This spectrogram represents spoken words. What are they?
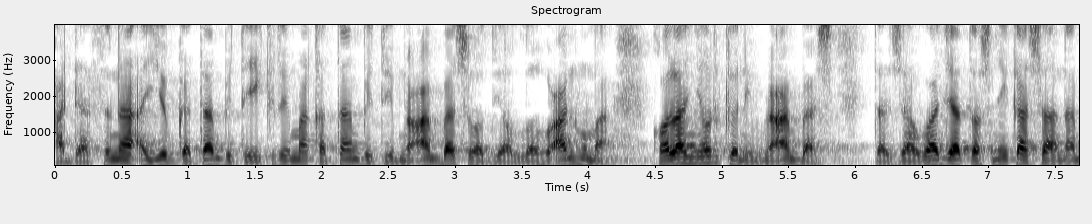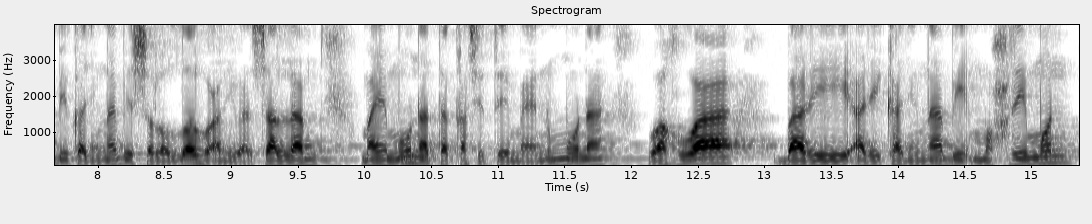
hadatsana Ayyub katam piti Ikrimah katam piti Ibnu Abbas radhiyallahu anhuma qala nyurkeun Ibnu Abbas. Tazawwaja tos nikah sa Nabi kanjing Nabi sallallahu alaihi wasallam. Maimunah takasih teh Maimunah. Wa huwa bari ari kanjing Nabi muhrimun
